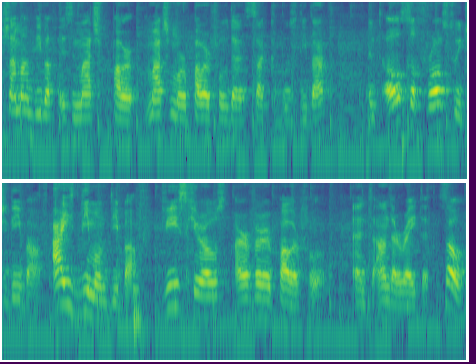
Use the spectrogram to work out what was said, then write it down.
Shaman debuff is much power much more powerful than Succubus debuff and also Frost Witch debuff, Ice Demon debuff. These heroes are very powerful and underrated. So,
